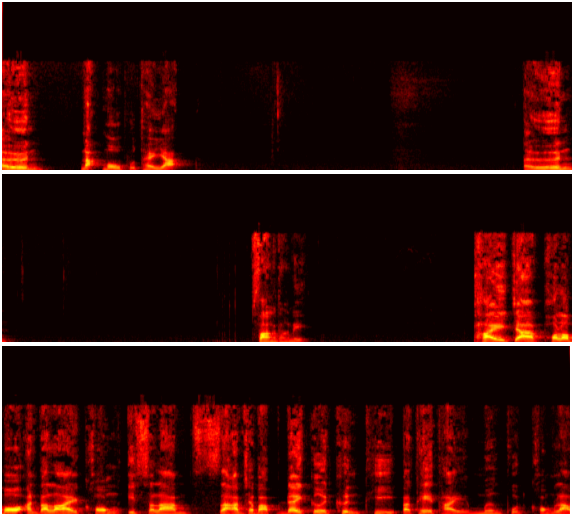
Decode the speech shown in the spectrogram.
ตื่นนะโมพุทธยะ ตื่น ฟังทางนี้ ภัยจากพรบอันตรายของอิสลามสามฉบับได้เกิดขึ้นที่ประเทศไทยเมืองพุทธของเรา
